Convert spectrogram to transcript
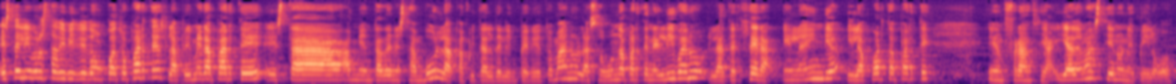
Este libro está dividido en cuatro partes. La primera parte está ambientada en Estambul, la capital del Imperio Otomano, la segunda parte en el Líbano, la tercera en la India y la cuarta parte en Francia y además tiene un epílogo.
